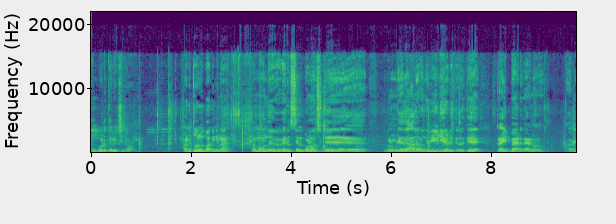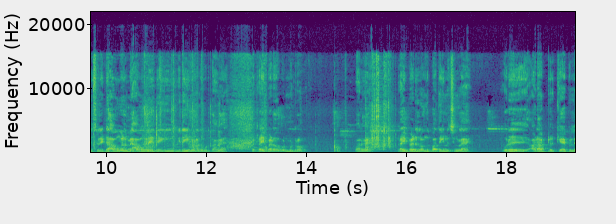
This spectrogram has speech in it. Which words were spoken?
அன்போடு தெரிவிச்சுக்கிறோம். அடுத்து வந்து பார்த்திங்கன்னா நம்ம வந்து வெறும் செல்ஃபோனை வச்சுட்டு இது பண்ண முடியாது. அதை வந்து வீடியோ எடுக்கிறதுக்கு ட்ரைபேட் வேணும். அப்படின்னு சொல்லிட்டு அவங்களுமே அவங்களே இதையும் இதையும் கொண்டாந்து கொடுத்தாங்க. இப்போ ட்ரைபேடை ஓப்பன் பண்ணுறோம் பாருங்கள் ட்ரைபேடில் வந்து பார்த்தீங்கன்னு வச்சுங்களேன் ஒரு adapter cable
